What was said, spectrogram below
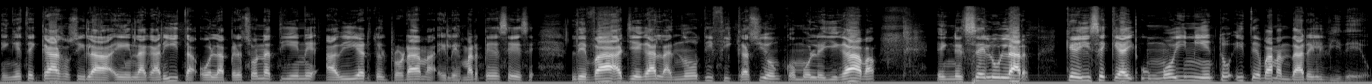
en este caso, si la, en la garita o la persona tiene abierto el programa, el Smart PSS, le va a llegar la notificación, como le llegaba en el celular, que dice que hay un movimiento y te va a mandar el video.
